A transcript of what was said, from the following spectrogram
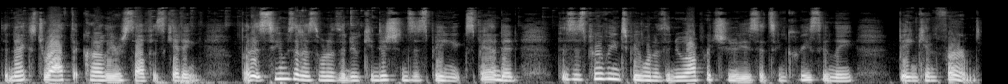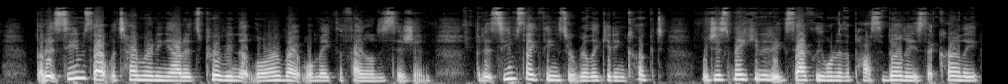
the next wrath that Carly herself is getting. But it seems that as one of the new conditions is being expanded, this is proving to be one of the new opportunities that's increasingly being confirmed. But it seems that with time running out, it's proving that Laura Wright will make the final decision. But it seems like things are really getting cooked, which is making it exactly one of the possibilities that Carly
